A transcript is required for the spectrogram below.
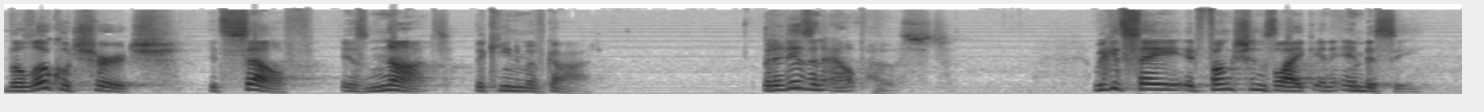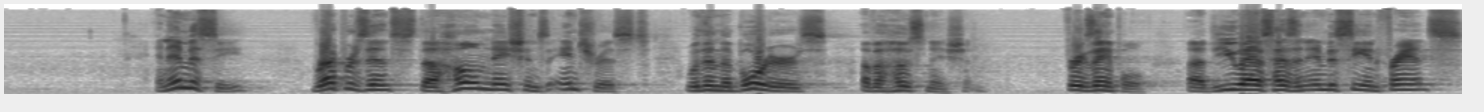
The local church itself is not the kingdom of God, but it is an outpost. We could say it functions like an embassy. An embassy represents the home nation's interest within the borders of a host nation. For example, uh, the U.S. has an embassy in France,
